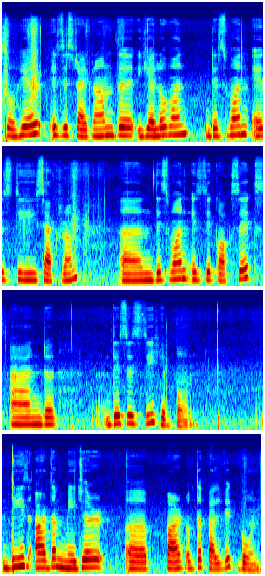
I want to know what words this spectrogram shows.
So here is this diagram the yellow one. This one is the sacrum and this one is the coccyx and this is the hip bone. These are the major uh, part of the pelvic bone.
